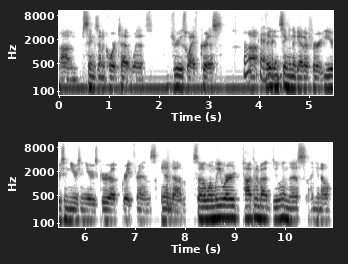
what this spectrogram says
um, sings in a quartet with Drew's wife Chris, Oh, uh, they've been singing together for years and years and years, grew up great friends. And um, so when we were talking about doing this, you know,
